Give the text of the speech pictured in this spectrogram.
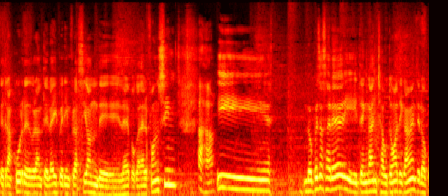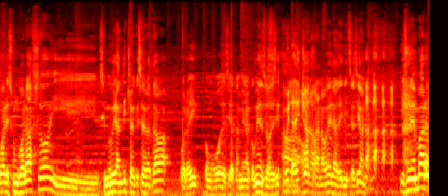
que transcurre durante la hiperinflación de la época de Alfonsín. ajá. Y lo empezás a leer y te engancha automáticamente, lo cual es un golazo. Y si me hubieran dicho de qué se trataba, por ahí, como vos decías también al comienzo, decís, "Ah, dicho otra no". novela de iniciación. y sin embargo,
